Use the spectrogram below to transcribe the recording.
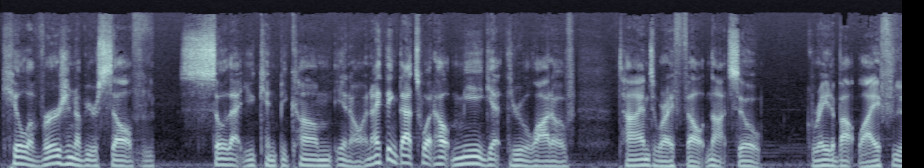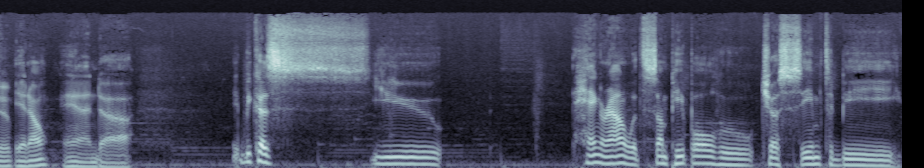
kill a version of yourself so that you can become you know and i think that's what helped me get through a lot of times where i felt not so great about life Yeah. you know and uh because you hang around with some people who just seem to be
